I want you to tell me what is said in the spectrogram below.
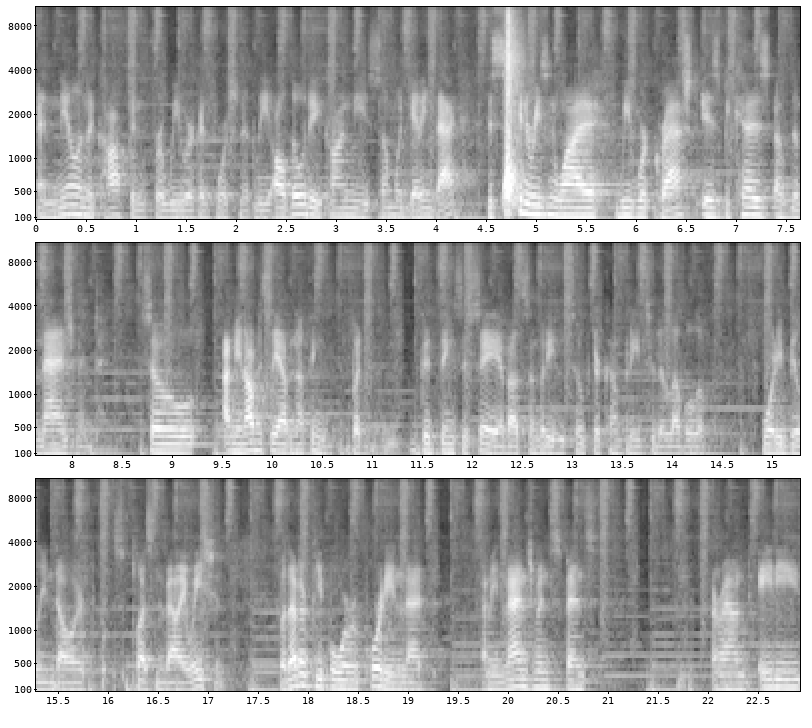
a nail in the coffin for WeWork, unfortunately, although the economy is somewhat getting back. The second reason why WeWork crashed is because of the management. So, I mean, obviously I have nothing but good things to say about somebody who took their company to the level of $40 billion plus in valuation. But other people were reporting that, I mean, management spent around 80,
